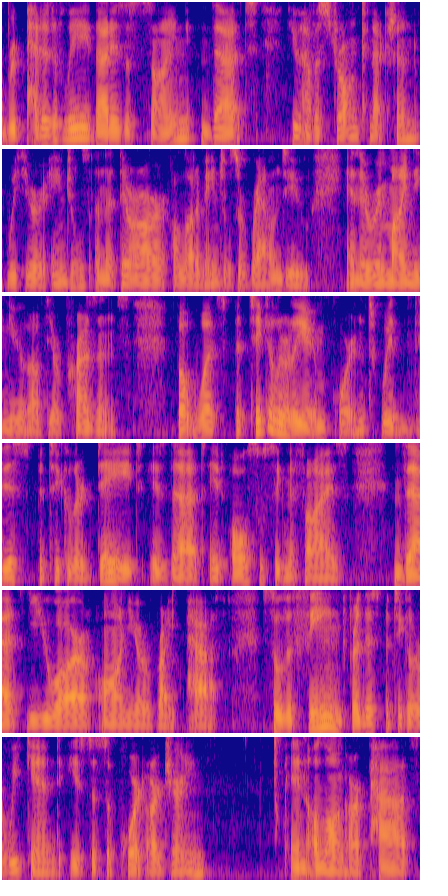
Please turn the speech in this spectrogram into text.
repetitively, that is a sign that you have a strong connection with your angels and that there are a lot of angels around you and they're reminding you of their presence. But what's particularly important with this particular date is that it also signifies that you are on your right path. So the theme for this particular weekend is to support our journey and along our paths.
